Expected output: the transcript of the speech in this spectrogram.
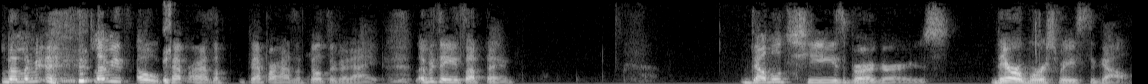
but let me let me oh pepper has a pepper has a filter tonight let me tell you something double cheeseburgers there are worse ways to go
